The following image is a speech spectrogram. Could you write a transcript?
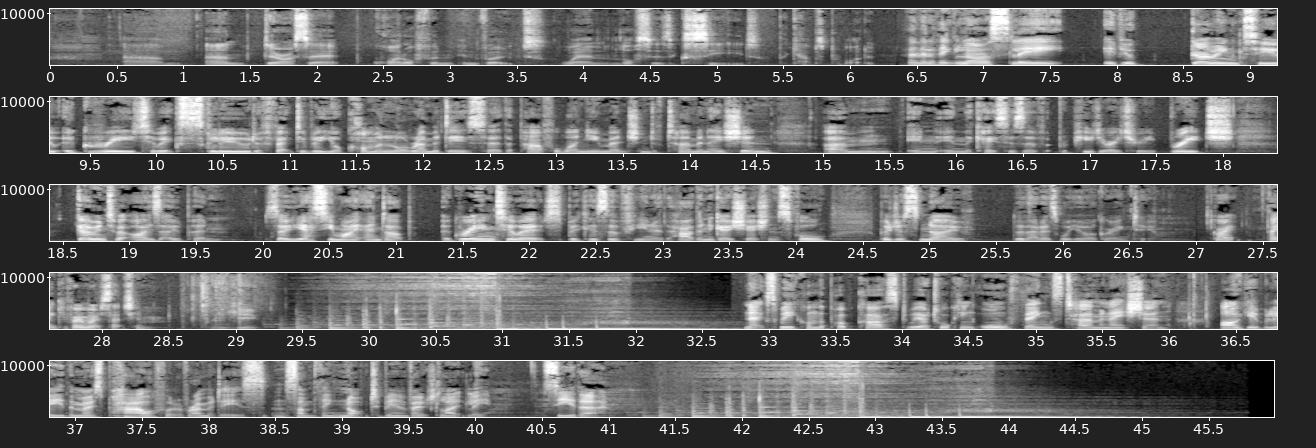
um, and dare I say it, quite often invoked when losses exceed the caps provided. And then I think, lastly, if you're going to agree to exclude effectively your common law remedies, so the powerful one you mentioned of termination um, in in the cases of repudiatory breach, go into it eyes open. So yes, you might end up agreeing to it because of you know how the negotiations fall, but just know that that is what you're agreeing to. Great, thank you very much, Sachin. Thank you. Next week on the podcast, we are talking all things termination, arguably the most powerful of remedies and something not to be invoked lightly. See you there.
